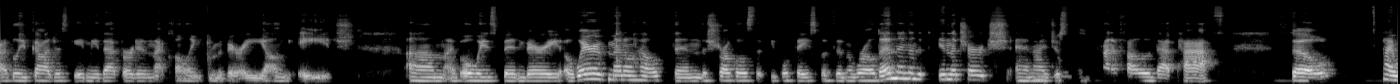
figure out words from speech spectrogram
I believe God just gave me that burden and that calling from a very young age. Um, I've always been very aware of mental health and the struggles that people face both in the world and then in the, in the church. And I just kind of followed that path. So I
